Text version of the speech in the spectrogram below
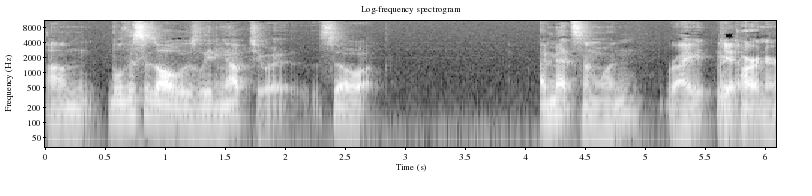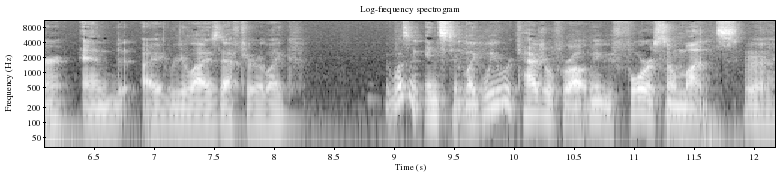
Um, well, this is all that was leading up to it. So, I met someone, right, my Yeah. partner, and I realized after like, it wasn't instant. Like we were casual for uh, maybe four or so months, Yeah.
